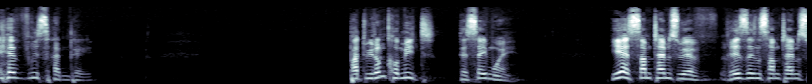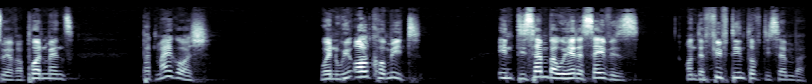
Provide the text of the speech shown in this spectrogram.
every Sunday. But we don't commit the same way. Yes, sometimes we have reasons, sometimes we have appointments. But my gosh, when we all commit, in December we had a service on the 15th of December.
